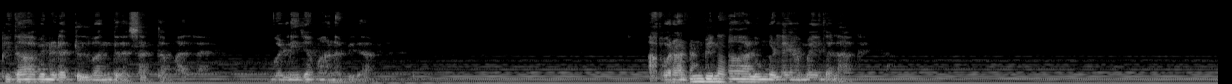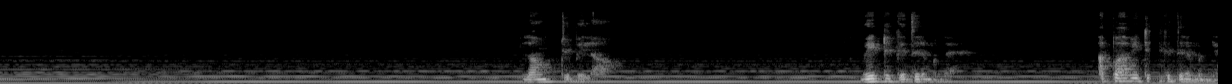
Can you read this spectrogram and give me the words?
பிதாவினிடத்தில் வந்த சத்தம் அல்ல. உங்கள் நிஜமான பிதாவின் அவர் அன்பினால் உங்களை அமைதலாக லாங் டு பிலாங் வீட்டுக்கு திரும்புங்க. அப்பா வீட்டுக்கு திரும்புங்க.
